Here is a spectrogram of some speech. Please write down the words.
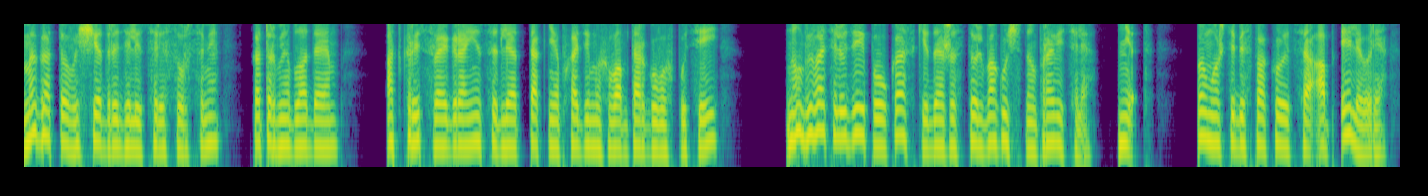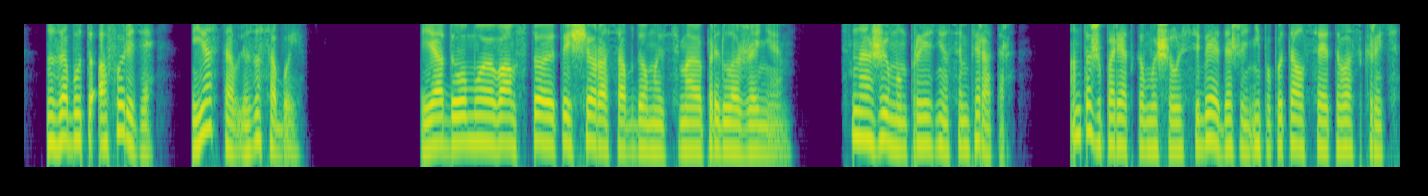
Мы готовы щедро делиться ресурсами, которыми обладаем, открыть свои границы для так необходимых вам торговых путей, но убивать людей по указке даже столь могущественного правителя нет. Вы можете беспокоиться об Элиоре, но заботу о Фориде я оставлю за собой. «Я думаю, вам стоит еще раз обдумать мое предложение», с нажимом произнес император. Он тоже порядком вышел из себя и даже не попытался этого скрыть.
